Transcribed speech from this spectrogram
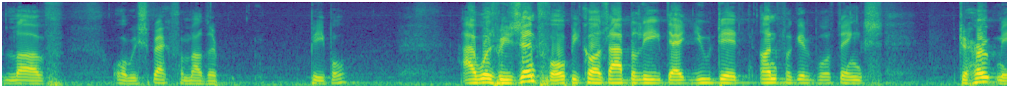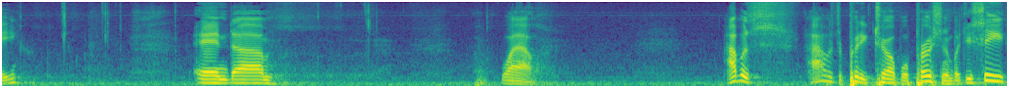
love or respect from other people. I was resentful because I believed that you did unforgivable things to hurt me. And, um, wow. I was I was a pretty terrible person, but you see,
